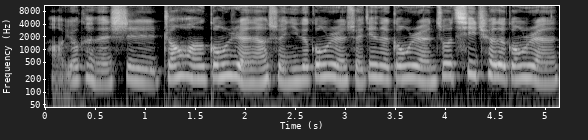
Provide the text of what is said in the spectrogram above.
好，有可能是装潢的工人啊，水泥的工人、水电的工人、做汽车的工人。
